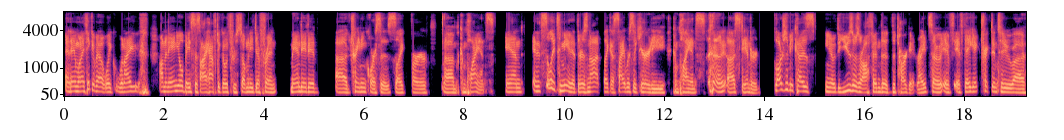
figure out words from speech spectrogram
And, and when I think about like when I on an annual basis, I have to go through so many different mandated uh, training courses like for um, compliance. And and it's silly to me that there's not like a cybersecurity compliance uh, standard, largely because you know the users are often the the target, right? So if if they get tricked into uh,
